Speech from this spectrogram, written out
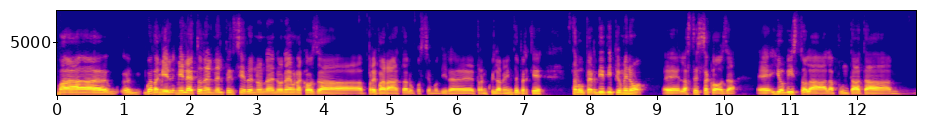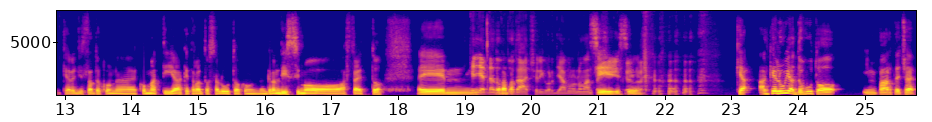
Ma eh, guarda, mi, mi hai letto nel, nel pensiero e non, non, è una cosa preparata, lo possiamo dire tranquillamente, perché stavo per dirti più o meno eh, la stessa cosa. Eh, io ho visto la, la puntata che ha registrato con, eh, con, Mattia, che tra l'altro saluto con grandissimo affetto. E, ehm, che gli ha dato era... un potaccio, ricordiamolo, 95. Sì, sì. che anche lui ha dovuto, in parte, cioè,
